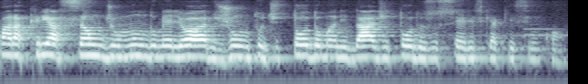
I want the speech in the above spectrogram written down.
para a criação de um mundo melhor junto de toda a humanidade e todos os seres que aqui se encontram.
